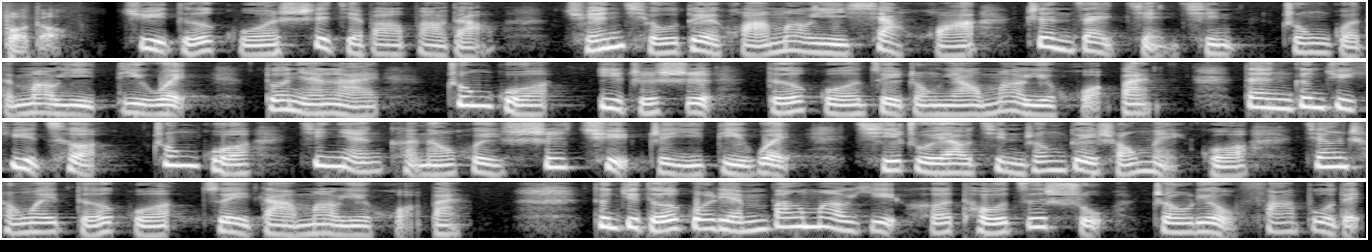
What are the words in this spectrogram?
报道。据德国《世界报》报道，全球对华贸易下滑正在减轻中国的贸易地位。多年来，中国一直是德国最重要贸易伙伴，但根据预测。中国今年可能会失去这一地位，其主要竞争对手美国将成为德国最大贸易伙伴。根据德国联邦贸易和投资署周六发布的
